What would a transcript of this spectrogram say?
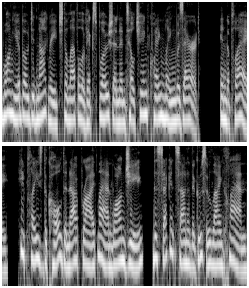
Wang Yibo did not reach the level of explosion until Qing Ling was aired. In the play, he plays the cold and upright Lan Wangji, the second son of the Gusu Lan clan.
